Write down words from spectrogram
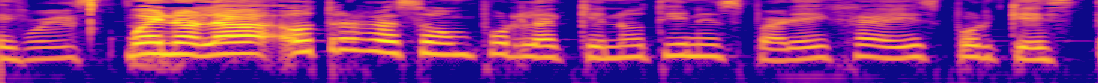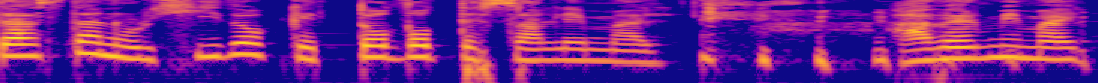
supuesto. Bueno, la otra razón por la que no tienes pareja es porque estás tan urgido que todo te sale mal. A ver, mi Mike,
